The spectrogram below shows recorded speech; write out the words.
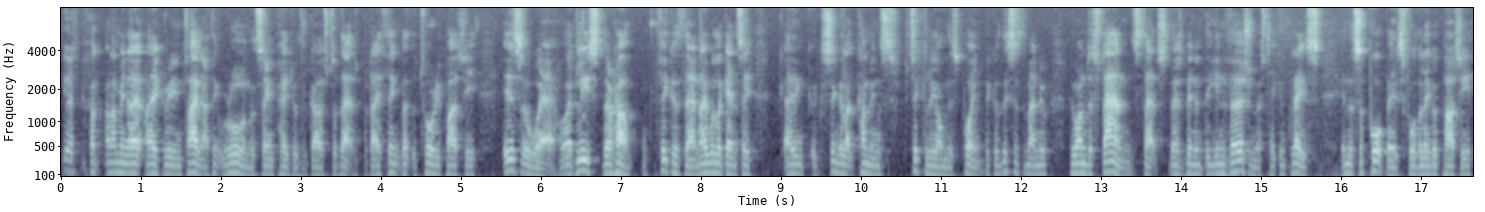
Yes. But, and I mean, I, I, agree entirely. I think we're all on the same page with regards to that. But I think that the Tory party is aware, or at least there are figures there. And I will again say, I think single out Cummings particularly on this point, because this is the man who, who understands that there's been a, the inversion that's taken place in the support base for the Labour Party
